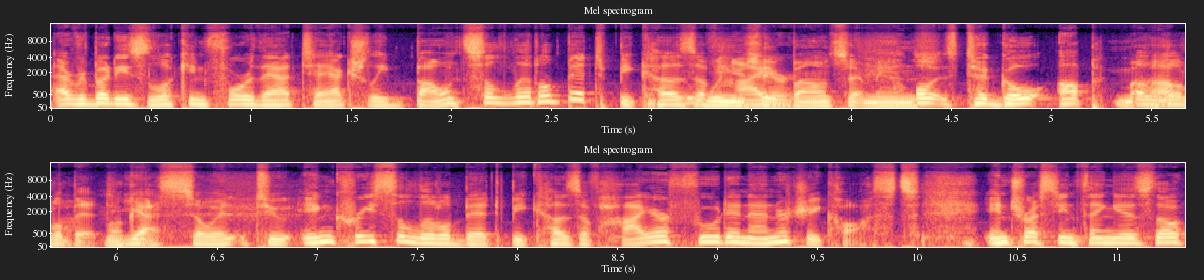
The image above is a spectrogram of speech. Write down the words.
Everybody's looking for that to actually bounce a little bit because of When you say bounce, that means- oh, to go up a Up? little bit. Okay. Yes, so it, to increase a little bit because of higher food and energy costs. Interesting thing is though,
